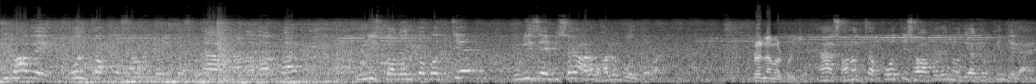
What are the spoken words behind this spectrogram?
কীভাবে কোন চক্রের সঙ্গে জড়িত সেটা জানা দরকার। পুলিশ তদন্ত করছে। পুলিশ এ বিষয়ে আরও ভালো বলতে পারে। আপনার নাম পরিচয়। হ্যাঁ সনক চক্রবর্তী সভাপতি নদিয়া দক্ষিণ জেলায়।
